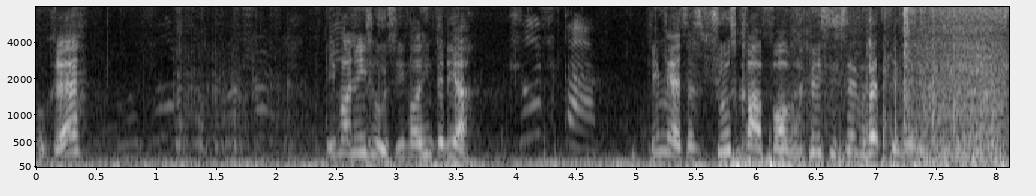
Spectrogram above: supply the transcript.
Okay? Ich fahr nicht Schuss, ich fahr hinter dir. Gib mir jetzt das Schusskraft vor, es ist so gut gewesen.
